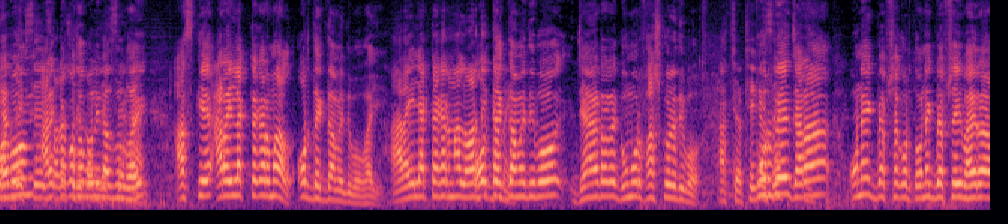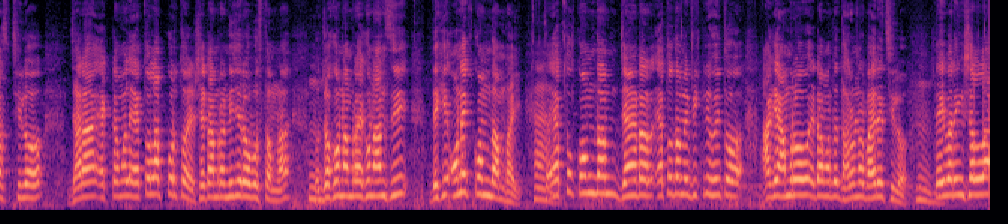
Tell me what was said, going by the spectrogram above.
কম দেখছে আরেকটা কথা বলি নাজমুল ভাই হ্যাঁ। আজকে আড়াই লাখ টাকার মাল অর্ধেক দামে দিব ভাই। আড়াই লাখ টাকার মাল অর্ধেক দামে। দিব জেনারেটরে গোমর ফাঁস করে দিব। আচ্ছা ঠিক আছে। পূর্বে যারা অনেক ব্যবসা করতো অনেক ব্যবসায়ী ভাইরা ছিল যারা একটা মালে এত লাভ করতো সেটা আমরা নিজের বুঝতাম না। তো যখন আমরা এখন আনছি দেখি অনেক কম দাম ভাই। হ্যাঁ, তো এত কম দাম জেনারেটর এত দামে বিক্রি হইতো আগে আমরাও এটা আমাদের ধারণার বাইরে ছিল। তো এবার ইনশাল্লাহ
